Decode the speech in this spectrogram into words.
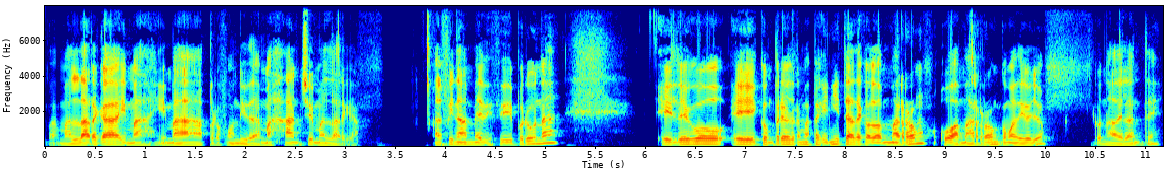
más larga y más, y más profundidad, más ancho y más larga. Al final me decidí por una. Y luego eh, compré otra más pequeñita de color marrón, o a marrón, como digo yo, con adelante.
